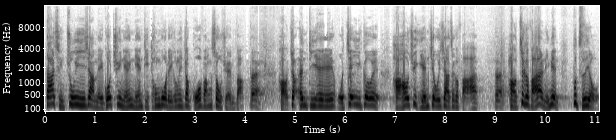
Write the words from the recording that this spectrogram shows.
大家请注意一下，美国去年年底通过了一个东西，叫《国防授权法》。对，好，叫 NDAA。我建议各位好好去研究一下这个法案。对，好，这个法案里面不只有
